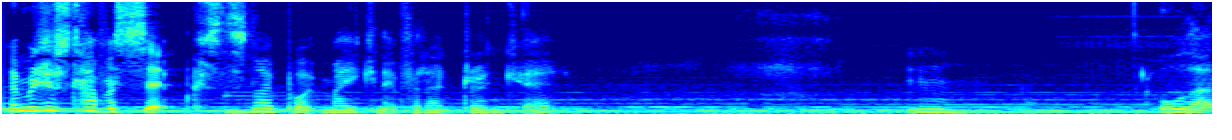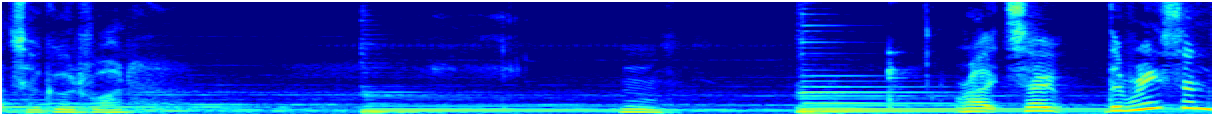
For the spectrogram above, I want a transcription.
Let me just have a sip because there's no point making it if I don't drink it. Mm. Oh, that's a good one. Mm. Right, so the reason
